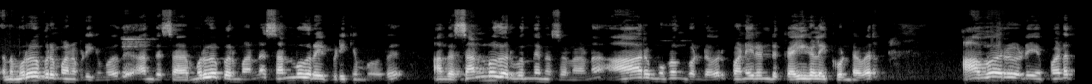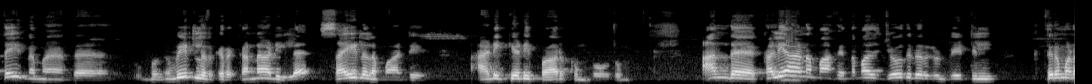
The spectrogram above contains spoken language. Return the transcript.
அந்த முருகப்பெருமானை பிடிக்கும்போது அந்த ச முருகப்பெருமான்ல சண்முகரை பிடிக்கும்போது அந்த சண்முகர் வந்து என்ன சொன்னான்னா ஆறு முகம் கொண்டவர் பனிரெண்டு கைகளை கொண்டவர் அவருடைய படத்தை நம்ம அந்த வீட்டில் இருக்கிற கண்ணாடியில சைடில் மாட்டி அடிக்கடி பார்க்கும் போதும். அந்த கல்யாணமாக இந்த மாதிரி ஜோதிடர்கள் வீட்டில் திருமண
